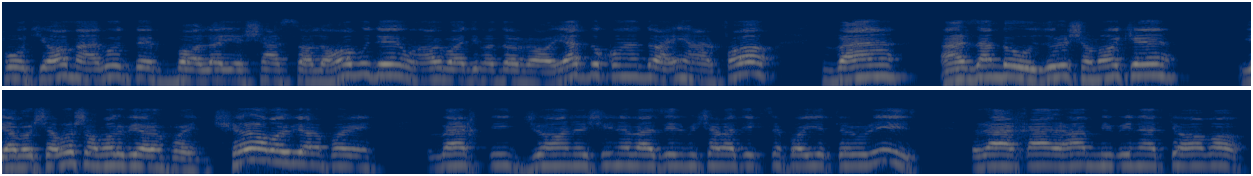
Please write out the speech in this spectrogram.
فوتی ها مربوط به بالای 60 ساله ها بوده. اونها رو باید این رعایت بکنند و این حرفا و ارزم به حضور شما که یواش یواش شما رو بیارم پایین. چرا ما رو بیارم پایین؟ وقتی جانشین وزیر می شود یک سپاهی تروریست رخر هم می‌بیند که آقا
